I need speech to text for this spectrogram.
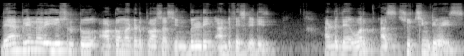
They are primarily used to automated process in building and facilities and they work as switching device.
